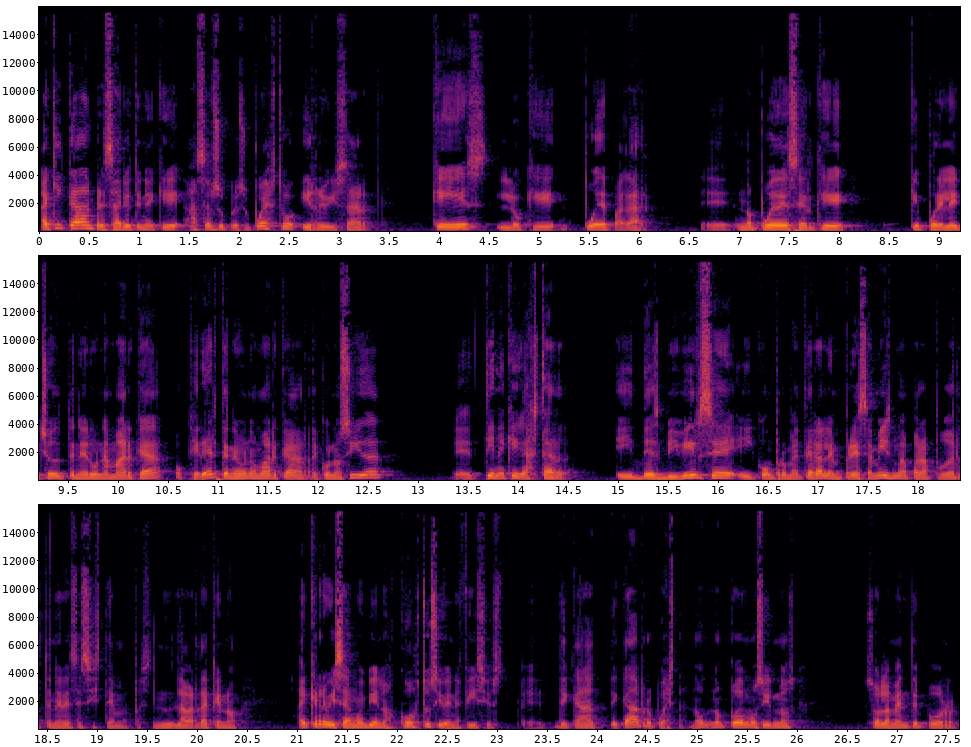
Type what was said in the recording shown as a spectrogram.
aquí cada empresario tiene que hacer su presupuesto y revisar qué es lo que puede pagar. Eh, no puede ser que, que, por el hecho de tener una marca o querer tener una marca reconocida, eh, tiene que gastar y desvivirse y comprometer a la empresa misma para poder tener ese sistema. Pues la verdad que no. Hay que revisar muy bien los costos y beneficios eh, de, cada, de cada propuesta. No, no podemos irnos solamente por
